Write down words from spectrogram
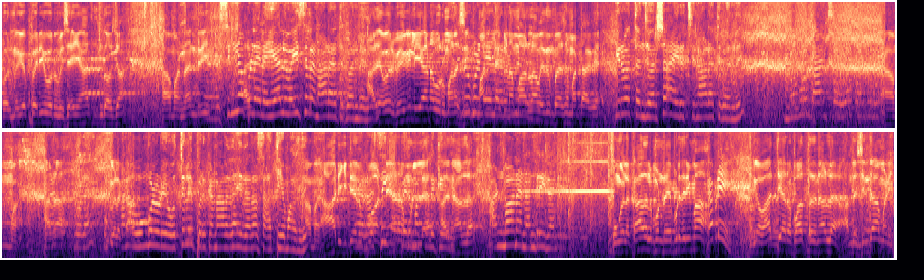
ஒரு மிகப்பெரிய ஒரு விஷயம். சந்தோஷம். ஆமாம் நன்றி. சின்ன பிள்ளையில ஏழு வயசுல நாடகத்துக்கு வந்தது. அது அவர் வெகுளியான ஒரு மனசு. மாதிரிலாம் எதுவும் பேச மாட்டாங்க. இருபத்தஞ்சு வருஷம் ஆயிருச்சு நாடகத்துக்கு வந்து. ஆமாம் ஆனால் உங்களுடைய ஒத்துழைப்பு இருக்கனால தான் இதெல்லாம் சாத்தியமாகுது. ஆமாம் ஆடிக்கிட்டே இருப்போம். ரசிக நேரம் இல்லை. பெருமக்களுக்கு. அதனால அன்பான நன்றி நன்றி உங்களை காதல் பண்ற எப்படி தெரியுமா எப்படி? எங்க வாத்தியாரை பார்த்ததுனால அந்த சிந்தாமணி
